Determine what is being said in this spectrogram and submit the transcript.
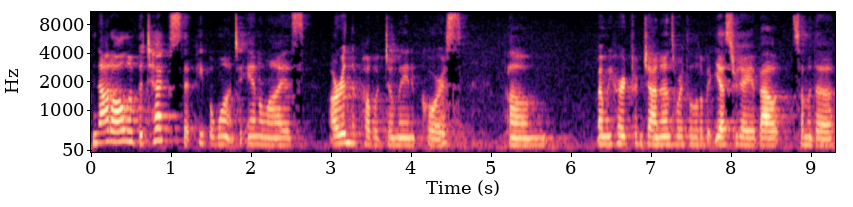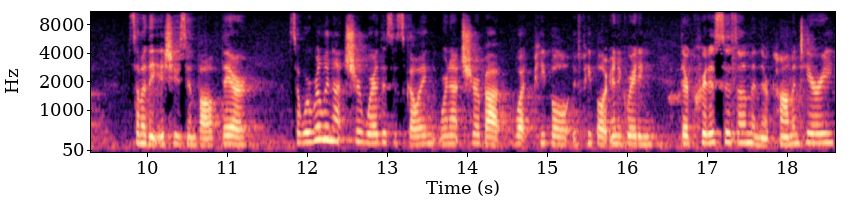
Not all of the texts that people want to analyze are in the public domain, of course. Um, and we heard from John Unsworth a little bit yesterday about some of the some of the issues involved there. So we're really not sure where this is going. We're not sure about what people, if people are integrating their criticism and their commentary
